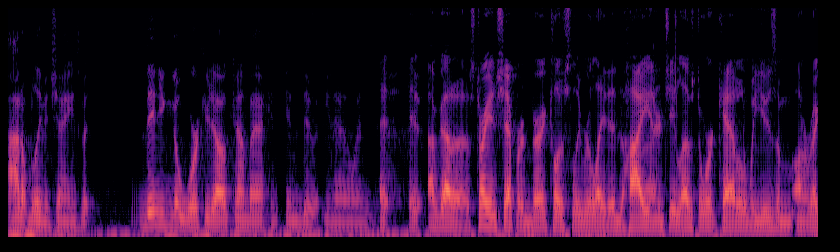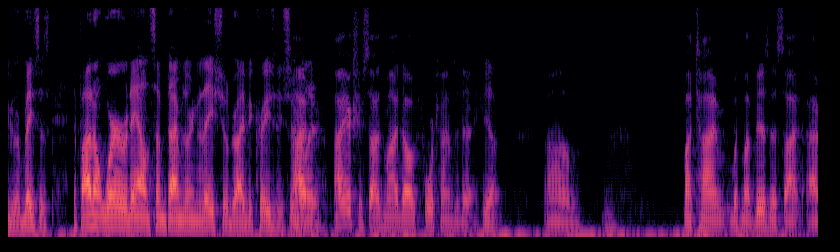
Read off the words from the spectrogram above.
I don't believe in chains, but then you can go work your dog, come back and, and do it. You know, and Uh, I've got a Australian Shepherd, very closely related, high energy, loves to work cattle, and we use them on a regular basis. If I don't wear her down sometime during the day, she'll drive you crazy sooner or I, later. I exercise my dogs four times a day. Yeah. Um, my time with my business, I, I,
